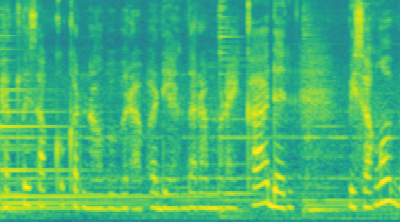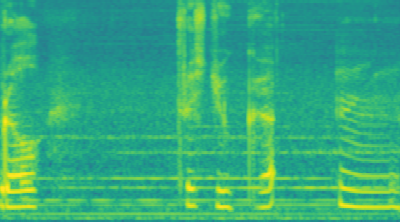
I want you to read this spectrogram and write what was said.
at least aku kenal beberapa di antara mereka dan bisa ngobrol. Terus juga hmm,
